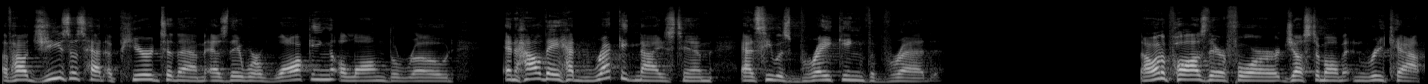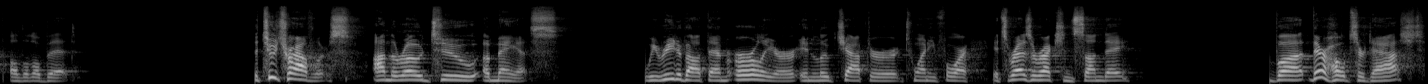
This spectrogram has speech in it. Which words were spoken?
of how Jesus had appeared to them as they were walking along the road and how they had recognized him as he was breaking the bread. Now, I want to pause there for just a moment and recap a little bit. The two travelers on the road to Emmaus. We read about them earlier in Luke chapter 24. It's Resurrection Sunday, but their hopes are dashed.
